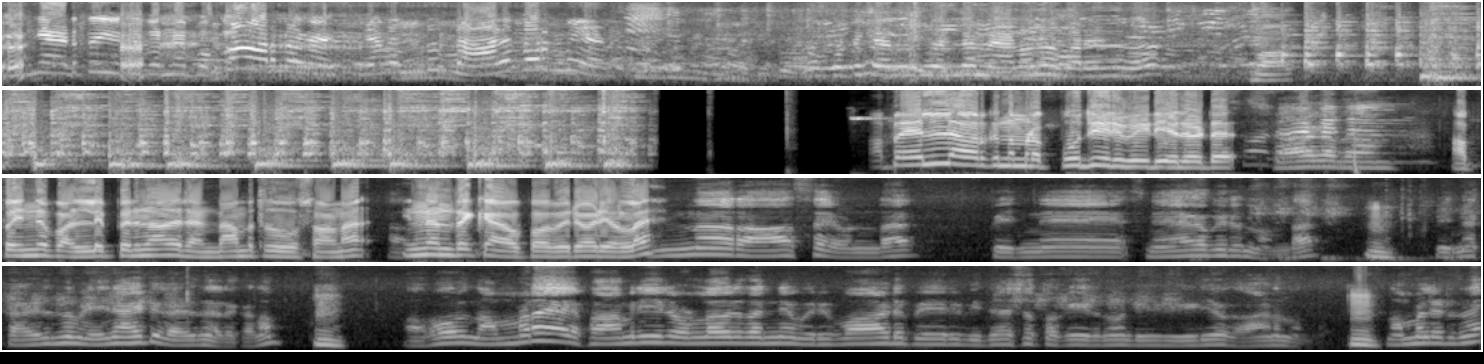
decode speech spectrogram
ഇനി അടുത്ത യൂട്യൂബറിനെ ദാനധർമ്മിയാണ് കുട്ടിക്ക് എല്ലാം വേണമെന്നാ പറയുന്നത്. അപ്പൊ എല്ലാവർക്കും നമ്മുടെ പുതിയൊരു വീഡിയോയിലോട്ട് സ്വാഗതം. അപ്പൊ ഇന്ന് പള്ളിപ്പെരുന്നാൾ രണ്ടാമത്തെ ദിവസമാണ്. ഇന്ന് എന്തൊക്കെയാ ഇപ്പൊ പരിപാടിയുള്ളത് ഇന്ന് റാസയുണ്ട് പിന്നെ സ്നേഹവിരുന്നുണ്ട് പിന്നെ കഴുന്ന് മെയിനായിട്ട് കഴുന്നെടുക്കണം. അപ്പോൾ നമ്മുടെ ഫാമിലിയിലുള്ളവർ തന്നെ ഒരുപാട് പേര് വിദേശത്തൊക്കെ ഇരുന്നുകൊണ്ട് ഈ വീഡിയോ കാണുന്നുണ്ട്. നമ്മളിരുന്ന്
